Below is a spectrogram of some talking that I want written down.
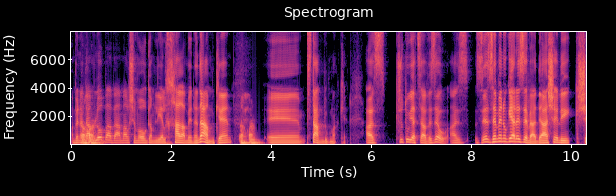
הבן נכון. אדם לא בא ואמר שמאור גמליאל חרא בן אדם, כן? נכון. אה, סתם דוגמה, כן. אז פשוט הוא יצא וזהו. אז זה, זה בנוגע לזה, והדעה שלי, כש...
